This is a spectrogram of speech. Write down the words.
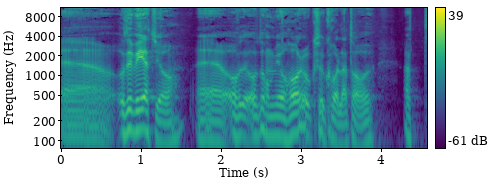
Uh, och det vet jag, av, av de jag har också kollat av. Att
